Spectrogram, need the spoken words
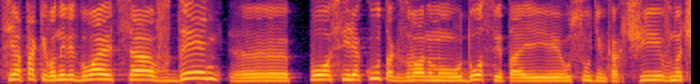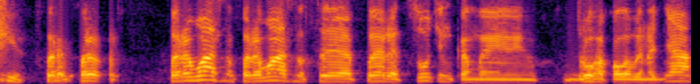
ці атаки вони відбуваються в день е, по сіряку, так званому у досвіта і у сутінках, чи вночі? Пере, пере, переважно, переважно це перед сутінками, друга половина дня,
